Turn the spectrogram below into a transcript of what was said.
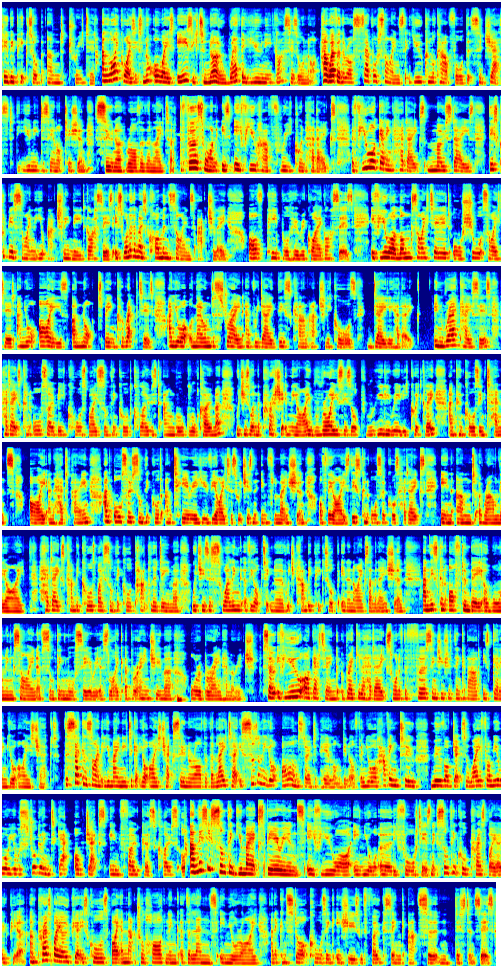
to be picked up and treated. And likewise, it's not always easy to know whether you need glasses or not. However, there are several signs that you can look out for that suggest that you need to see an optician sooner rather than later. The first one is if you have frequent headaches. If you are getting headaches most days, this could be a sign that you actually need glasses. It's one of the most common signs, actually, of people who require glasses. If you are long sighted or short sighted, and your eyes are not being corrected and you're and they're under strain every day, this can actually cause daily headaches. In rare cases, headaches can also be caused by something called closed angle glaucoma, which is when the pressure in the eye rises up really, really quickly and can cause intense eye and head pain, and also something called anterior uveitis, which is an inflammation of the eyes. This can also cause headaches in and around the eye. Headaches can be caused by something called papilledema, which is a swelling of the optic nerve, which can be picked up in an eye examination. And this can often be a warning sign of something more serious, like a brain tumour or a brain hemorrhage. So, if you are getting regular headaches, one of the first things you should think about is getting your eyes checked. The second sign that you may need to get your eyes checked sooner rather than later is suddenly your arms don't appear long enough and you're having to move objects away from you or you're struggling to get objects in focus close up. And this is something you may experience if you are in your early 40s, and it's something called presbyopia. And presbyopia is caused by a natural hardening of the lens in your eye and it can start causing issues with focusing at certain distances.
